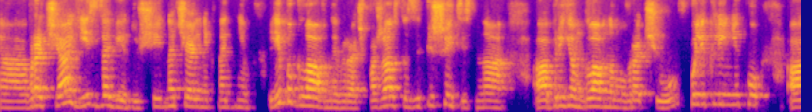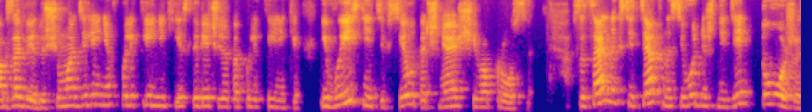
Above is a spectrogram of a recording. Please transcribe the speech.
а, врача есть заведующий, начальник над ним, либо главный врач. Пожалуйста, запишитесь на а, прием главному врачу в поликлинику, к заведующему отделению в поликлинике, если речь идет о поликлинике, и выясните все уточняющие вопросы. В социальных сетях на сегодняшний день тоже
